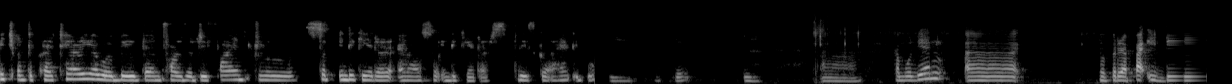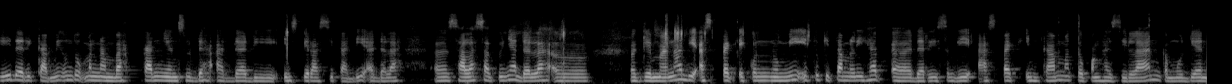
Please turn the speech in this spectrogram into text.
Each of the criteria will be then further defined through sub-indicator and also indicators. Please go ahead, Ibu. Okay. Uh, kemudian uh, beberapa ide dari kami untuk menambahkan yang sudah ada di inspirasi tadi adalah uh, salah satunya adalah uh, bagaimana di aspek ekonomi itu kita melihat uh, dari segi aspek income atau penghasilan, kemudian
